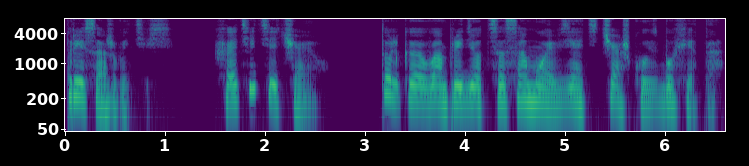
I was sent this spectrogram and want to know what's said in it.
Присаживайтесь. Хотите чаю? Только вам придется самой взять чашку из буфета.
